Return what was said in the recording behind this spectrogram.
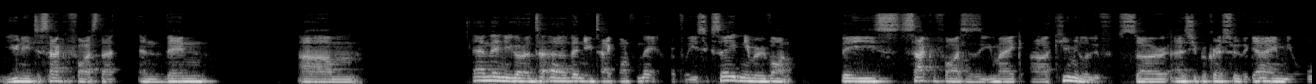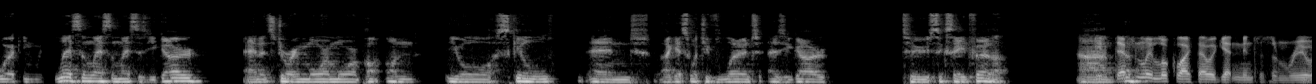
You need to sacrifice that, and then, um, and then you got to uh, then you take one from there. Hopefully, you succeed and you move on. These sacrifices that you make are cumulative. So as you progress through the game, you're working with less and less and less as you go, and it's drawing more and more upon, on your skill and I guess what you've learnt as you go to succeed further. Uh, it definitely looked like they were getting into some real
